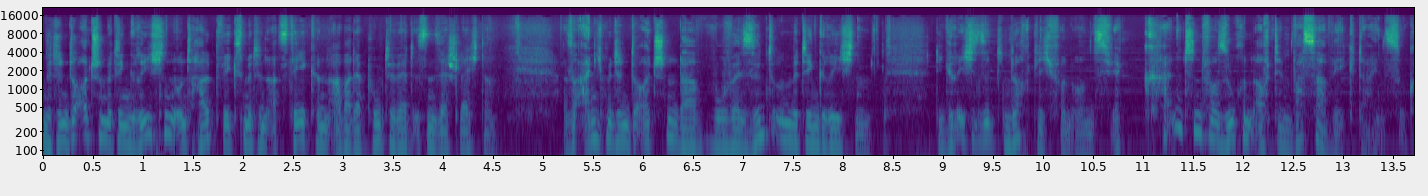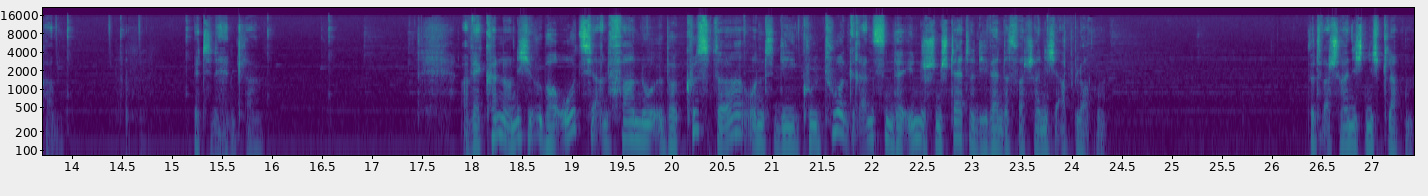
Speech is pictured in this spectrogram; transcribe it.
Mit den Deutschen, mit den Griechen und halbwegs mit den Azteken, aber der Punktewert ist ein sehr schlechter. Also eigentlich mit den Deutschen, da wo wir sind, und mit den Griechen. Die Griechen sind nördlich von uns. Wir könnten versuchen, auf dem Wasserweg dahin zu kommen. Mit den Händlern. Aber wir können noch nicht über Ozean fahren, nur über Küste und die Kulturgrenzen der indischen Städte, die werden das wahrscheinlich abblocken. Wird wahrscheinlich nicht klappen.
